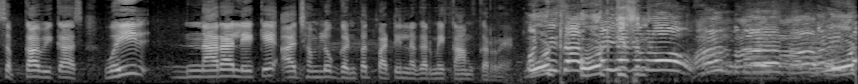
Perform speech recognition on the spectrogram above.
सबका विकास। वही नारा लेके आज हम लोग गणपत पाटिल नगर में काम कर रहे हैं। वोट वोट किस वोट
